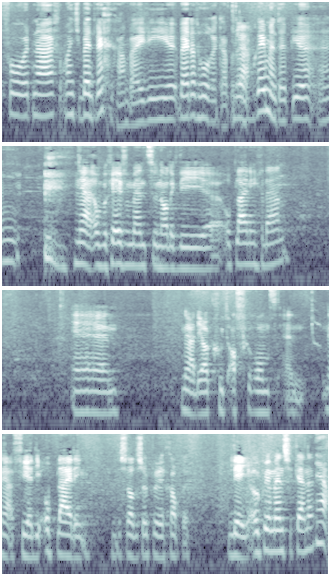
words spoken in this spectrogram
forward naar... Want je bent weggegaan bij, die, eh, bij dat horecabedrijf. Ja. Op een gegeven moment heb je een... Ja, op een gegeven moment toen had ik die eh, opleiding gedaan. En nou, die had ik goed afgerond. En nou ja, via die opleiding, dus dat is ook weer grappig, leer je ook weer mensen kennen. Ja,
